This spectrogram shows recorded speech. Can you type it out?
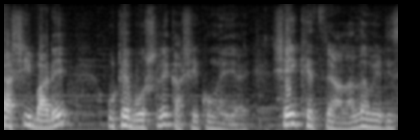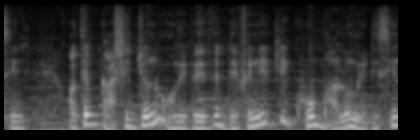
কাশি বাড়ে, উঠে বসলে কাশি কমে যায়, সেই ক্ষেত্রে আলাদা মেডিসিন অতএব কাশির জন্য হোমিওপ্যাথিতে ডেফিনেটলি খুব ভালো মেডিসিন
